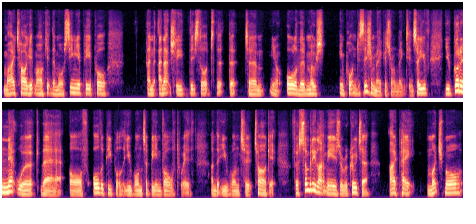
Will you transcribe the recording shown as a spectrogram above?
my target market, the more senior people, and and actually it's thought that that um, you know all of the most important decision makers are on LinkedIn. So you've you've got a network there of all the people that you want to be involved with and that you want to target. For somebody like me as a recruiter, I pay much more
